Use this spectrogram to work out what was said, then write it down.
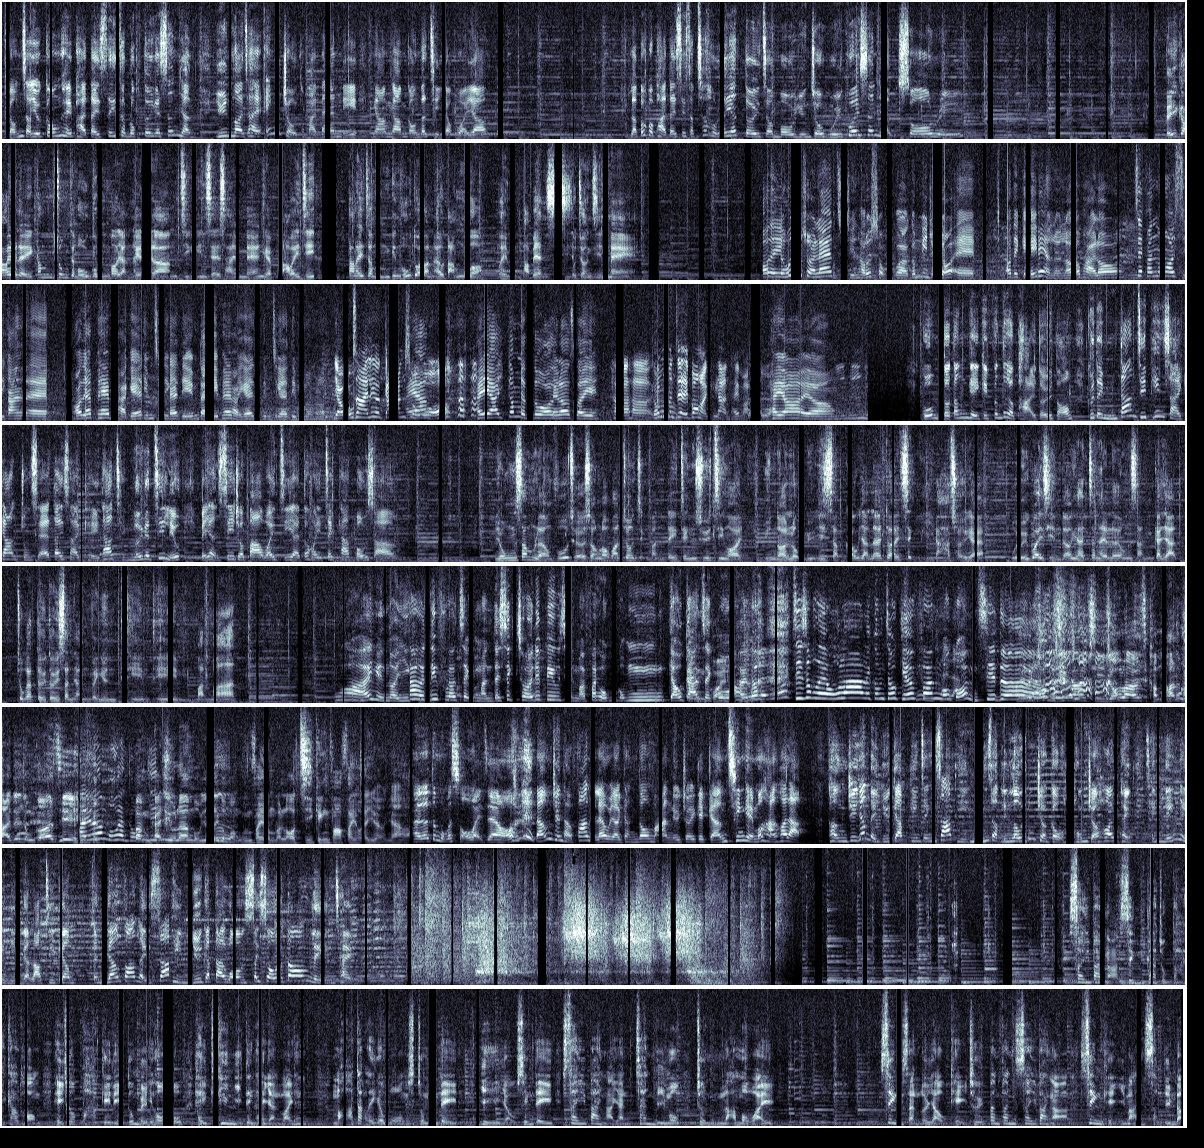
咁就要恭喜排第四十六對嘅新人，原來就係 Angel 同埋 Benny，啱啱講得切入圍啊！嗱，不過排第四十七號呢一對就無緣做回歸新人，sorry。比較起嚟，金鐘就冇咁多人氣啦，咁只見寫晒名嘅霸位子，但係就唔見好多人喺度等喎。喂，唔怕俾人撕咗張紙咩？我哋好在咧前後都熟啊，咁變咗誒，我哋幾批人輪流排咯，即係分開時間誒，我哋一 pair 排幾多點至幾多點，第二 pair 排幾多點至幾多點咁咯。有晒呢個間數喎。係啊，今日到我哋啦，所以咁即係你幫埋其他人睇埋喎。係啊係啊。估唔到登記結婚都有排隊黨，佢哋唔單止編晒間，仲寫低晒其他情侶嘅資料，俾人撕咗霸位紙啊都可以即刻補上。用心良苦，除咗想攞翻張殖民地證書之外，原來六月二十九日咧都係適宜嫁娶嘅。回歸前兩日真係良辰吉日，祝一對對新人永遠甜甜蜜蜜。哇！原來而家佢啲富有殖民地色彩啲標誌同埋徽號咁有價值嘅喎，係咯。智叔你好啦，你咁早結咗婚，我趕唔切啊。你講唔切啦，遲咗啦，琴晚你排隊仲講一次。係啊，冇人同我不過唔緊要啦，冇咗呢個皇冠徽同埋攞紙巾花費，我一樣啫，係嘛？係啦，都冇乜所謂啫，嗬。嗱咁轉頭翻嚟咧，會有更多猛料追擊緊，千祈唔好行開啦。憑住恩尼乳鴿見證沙田五十年路天著局，孔雀開屏，情景仍然屹立至今。陣間翻嚟沙田乳鴿大王細數當年情。班牙聖家族大教堂起咗百幾年都未好，係天意定係人為呢？馬德里嘅皇室重地、夜遊勝地，西班牙人真面目盡覽無遺。星辰旅遊奇趣繽紛西班牙，星期二晚十點九。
